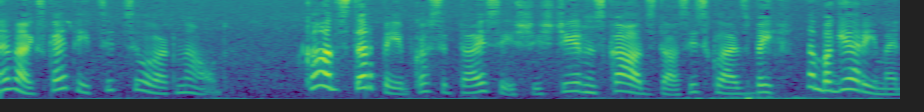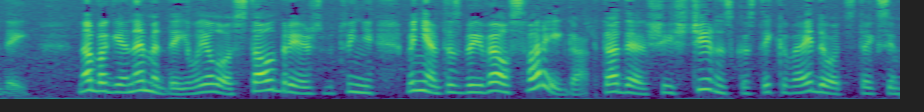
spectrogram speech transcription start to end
nevajag skaitīt citu cilvēku naudu. Kāda starpība, kas ir taisījis šīs šķirnes, kādas tās izklaides bija? Nabagi arī medīja. Nabagie nemedīja lielos stalbriežus, bet viņi, viņiem tas bija vēl svarīgāk. Tādēļ šīs šķirnes, kas tika veidotas, teiksim,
